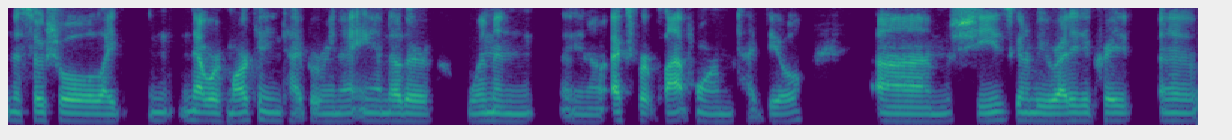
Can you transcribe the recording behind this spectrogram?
in the social like network marketing type arena and other women you know expert platform type deal um, she's going to be ready to create uh,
